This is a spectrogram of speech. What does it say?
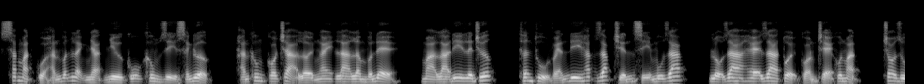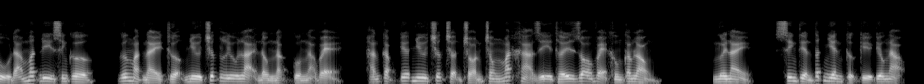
sắc mặt của hắn vẫn lạnh nhạt như cũ không gì sánh được hắn không có trả lời ngay la lâm vấn đề, mà là đi lên trước, thân thủ vén đi hắc giáp chiến sĩ mũ giáp, lộ ra hẽ ra tuổi còn trẻ khuôn mặt, cho dù đã mất đi sinh cơ, gương mặt này thượng như trước lưu lại nồng nặc cuồng ngạo vẻ, hắn cặp kiết như trước trận tròn trong mắt khả dĩ thấy do vẻ không cam lòng. Người này, sinh tiền tất nhiên cực kỳ kiêu ngạo.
